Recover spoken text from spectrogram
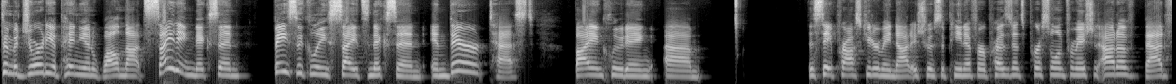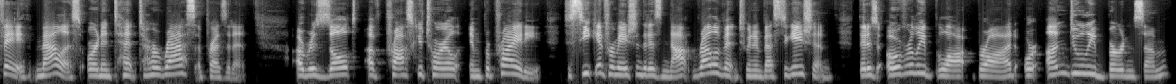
The majority opinion, while not citing Nixon, basically cites Nixon in their test by including um, the state prosecutor may not issue a subpoena for a president's personal information out of bad faith, malice, or an intent to harass a president, a result of prosecutorial impropriety, to seek information that is not relevant to an investigation, that is overly broad or unduly burdensome,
